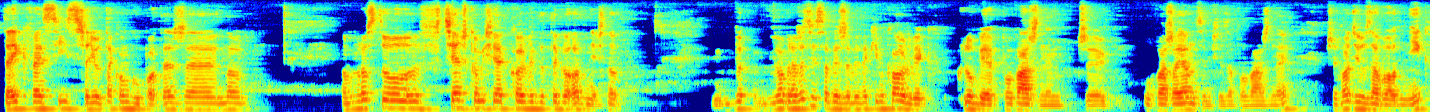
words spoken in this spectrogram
w tej kwestii strzelił taką głupotę, że no, no po prostu ciężko mi się jakkolwiek do tego odnieść. No, wy- wyobrażacie sobie, żeby w jakimkolwiek klubie poważnym, czy uważającym się za poważny, przychodził zawodnik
